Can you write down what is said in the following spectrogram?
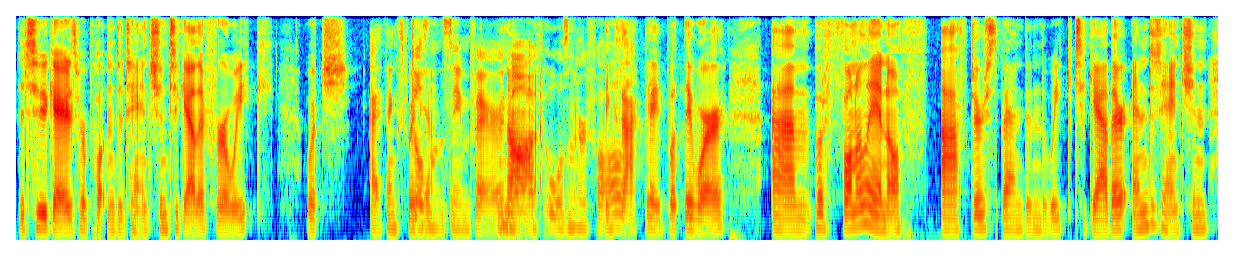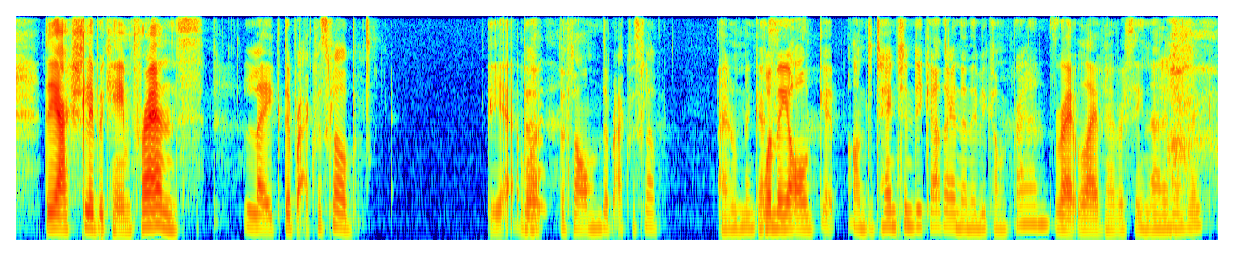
the two girls were put in detention together for a week, which I think's brilliant. Doesn't seem fair. No. No, if it wasn't her fault. Exactly, but they were. Um, but funnily enough, after spending the week together in detention, they actually became friends. Like the Breakfast Club, Yeah, the what? the film, The Breakfast Club, I don't think I've when they all get on detention together and then they become friends. Right, well, I've never seen that. I don't think.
